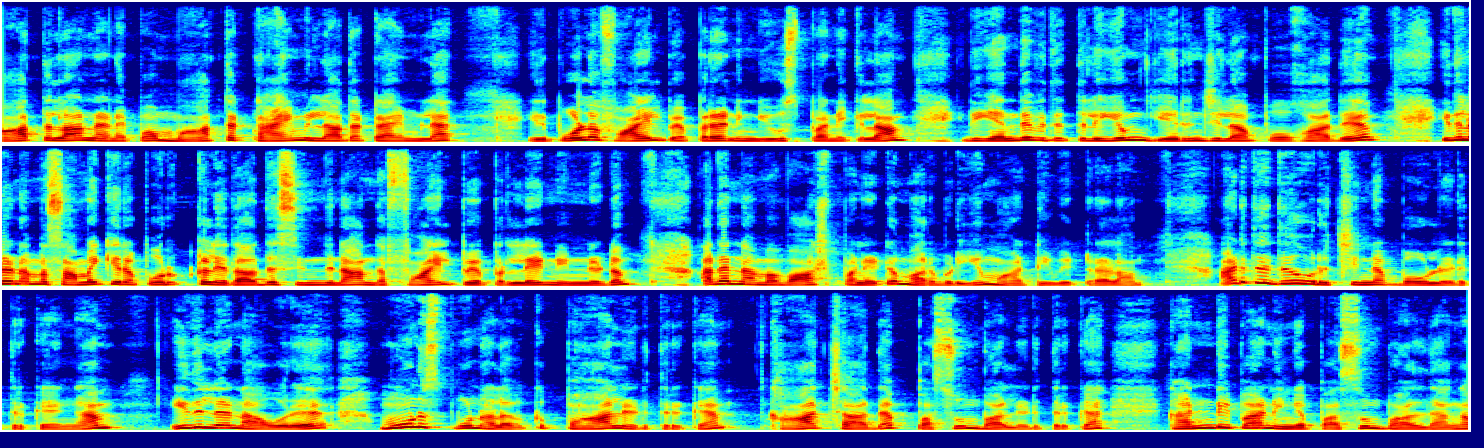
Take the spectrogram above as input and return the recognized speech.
மாற்றலாம்னு நினைப்போம். மாற்ற டைம் இல்லாத டைமில் இது போல் ஃபாயில் பேப்பரை நீங்கள் யூஸ் பண்ணிக்கலாம். இது எந்த விதத்துலேயும் எரிஞ்சிலாம் போகாது. இதில் நம்ம சமைக்கிற பொருட்கள் ஏதாவது சிந்துனா அந்த ஃபாயில் பேப்பர்லேயே நின்றுடும் அதை நம்ம வாஷ் பண்ணிவிட்டு மறுபடியும் மாட்டி விட்டுறலாம். அடுத்தது ஒரு சின்ன பவுல் எடுத்திருக்கேங்க. இதில் நான் ஒரு மூணு ஸ்பூன் அளவுக்கு பால் எடுத்திருக்கேன். காய்ச்சாத பசும்பால் எடுத்திருக்கேன். கண்டிப்பாக நீங்கள் பசும்பால் தாங்க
